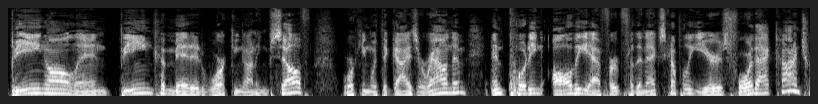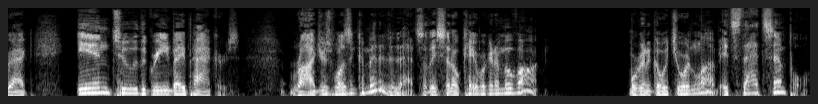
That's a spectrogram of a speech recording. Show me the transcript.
being all in, being committed, working on himself, working with the guys around him, and putting all the effort for the next couple of years for that contract into the Green Bay Packers. Rodgers wasn't committed to that. So they said, okay, we're going to move on. We're going to go with Jordan Love. It's that simple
